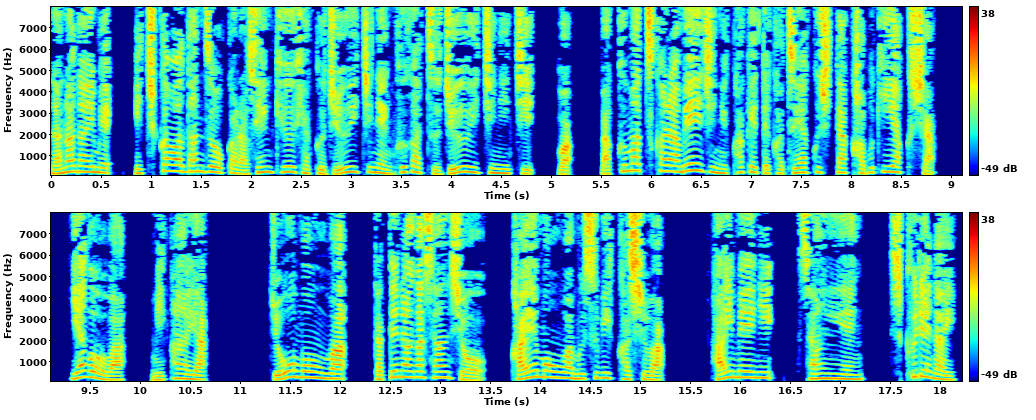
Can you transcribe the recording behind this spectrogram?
七代目、市川団蔵から1911年9月11日は、幕末から明治にかけて活躍した歌舞伎役者。屋号は、三河屋。縄文は、縦長三章、嘉右門は結び柏。背名に、三円、しくれない、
